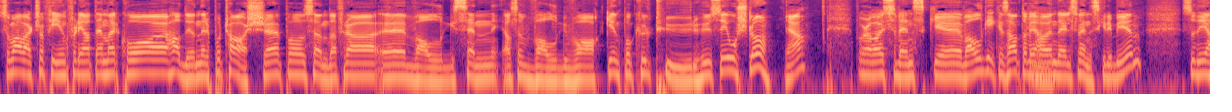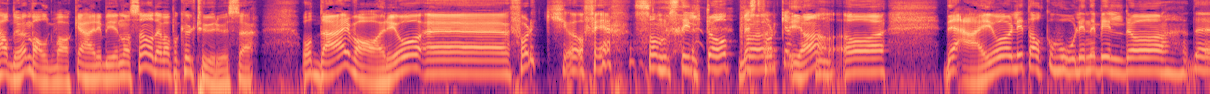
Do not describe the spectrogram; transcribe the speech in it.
Som har vært så fin, fordi at NRK hadde jo en reportasje på søndag fra eh, altså valgvaken på Kulturhuset i Oslo. Ja. For det var jo svensk eh, valg, ikke sant? og vi har jo en del svensker i byen. Så de hadde jo en valgvake her i byen også, og det var på Kulturhuset. Og der var det jo eh, folk og fe som stilte opp. Mest folk, ja. ja. Og det er jo litt alkohol inne i bildet, og det,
